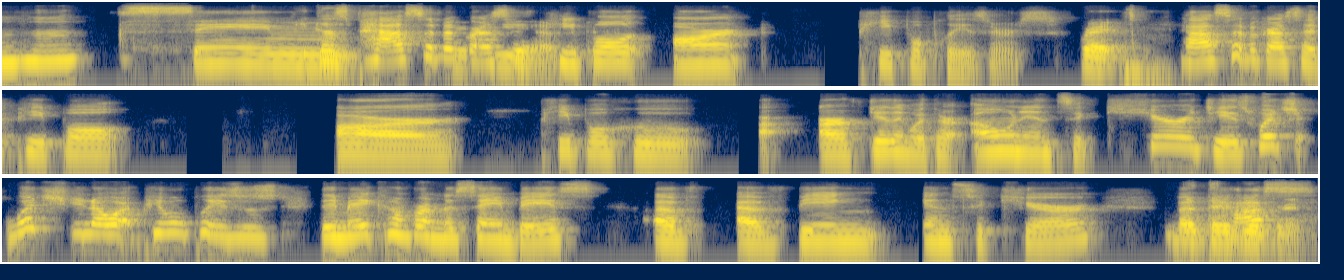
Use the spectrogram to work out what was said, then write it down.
Mhm. Same because passive aggressive people aren't people pleasers right. passive aggressive people are people who are, dealing with their own insecurities which which you know what people pleasers they may come from the same base of of being insecure but, But they're pass- different.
